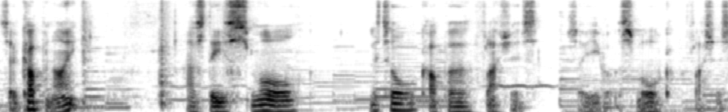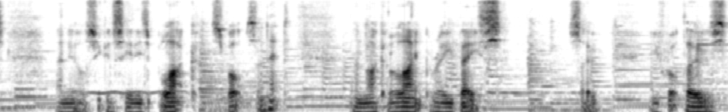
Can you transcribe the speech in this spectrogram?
So coppernite has these small little copper flashes. So you've got the small copper flashes and also you can see these black spots in it and like a light grey base. So you've got those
